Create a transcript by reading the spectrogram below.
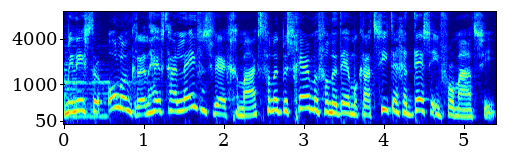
Minister Ollongren heeft haar levenswerk gemaakt van het beschermen van de democratie tegen desinformatie.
